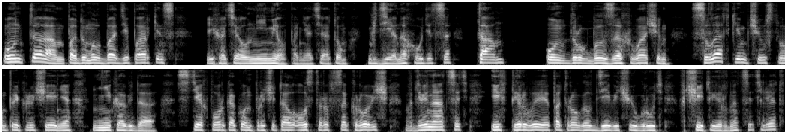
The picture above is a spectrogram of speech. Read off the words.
он там», — подумал Бадди Паркинс, и хотя он не имел понятия о том, где находится «там», он вдруг был захвачен сладким чувством приключения никогда, с тех пор, как он прочитал «Остров сокровищ» в двенадцать и впервые потрогал девичью грудь в четырнадцать лет,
